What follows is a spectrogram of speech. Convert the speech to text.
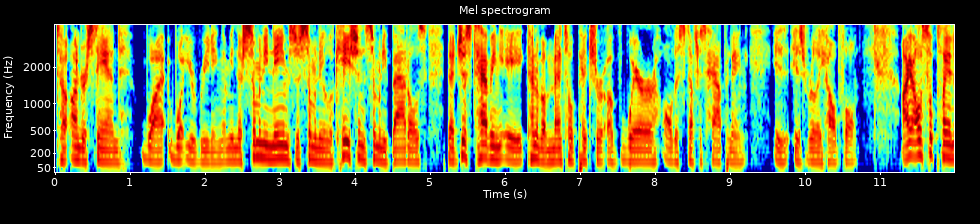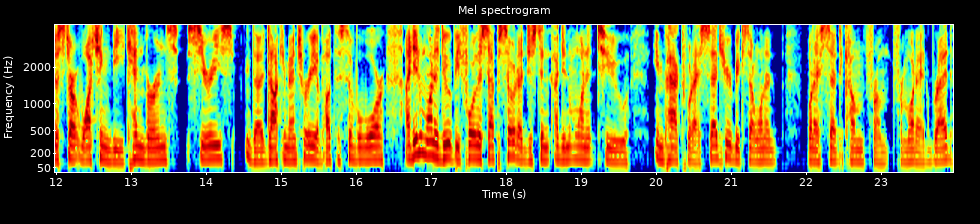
to understand what what you're reading. I mean, there's so many names, there's so many locations, so many battles that just having a kind of a mental picture of where all this stuff is happening is is really helpful. I also plan to start watching the Ken Burns series, the documentary about the Civil War. I didn't want to do it before this episode. I just didn't I didn't want it to impact what I said here because I wanted what I said to come from from what I had read.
